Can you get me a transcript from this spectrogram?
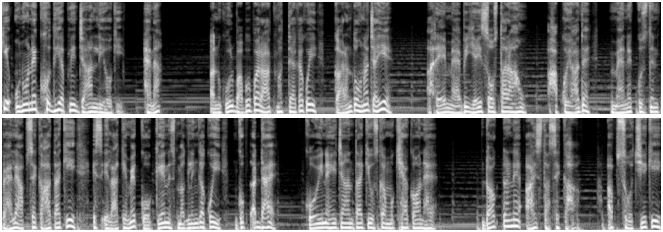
कि उन्होंने खुद ही अपनी जान ली होगी, है ना? अनुकूल बाबू पर आत्महत्या का कोई कारण तो होना चाहिए? अरे, मैं भी यही सोचता रहा हूँ। आपको याद है, मैंने कुछ दिन पहले आपसे कहा था कि इस इलाके में कोकेन स्मगलिंग का कोई गुप्त अड्डा है। कोई नहीं जानता कि उसका मुखिया कौन है। डॉक्टर ने आहिस्ता से कहा, अब सोचिए कि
